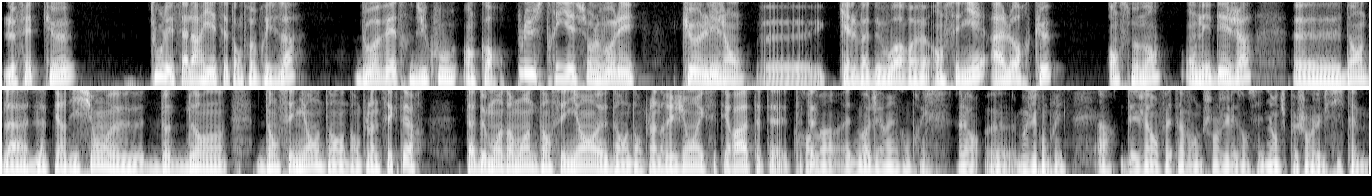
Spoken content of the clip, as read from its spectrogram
le fait que tous les salariés de cette entreprise-là doivent être, du coup, encore plus triés sur le volet que les gens euh, qu'elle va devoir euh, enseigner, alors que, en ce moment, on est déjà euh, dans de la, de la perdition euh, d'enseignants dans, dans plein de secteurs. Tu as de moins en moins d'enseignants euh, dans, dans plein de régions, etc. T'as- t'as- t'as- Romain, aide-moi, j'ai rien compris. Alors, euh, moi j'ai compris. Ah. Déjà, en fait, avant de changer les enseignants, tu peux changer le système.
